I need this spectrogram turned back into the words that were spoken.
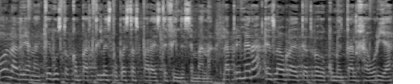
Hola Adriana, qué gusto compartirles propuestas para este fin de semana. La primera es la obra de teatro documental Jauría,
